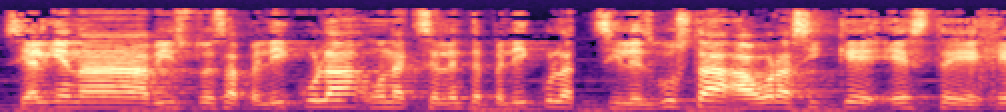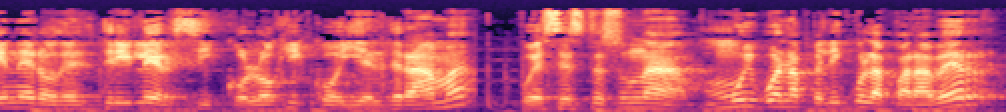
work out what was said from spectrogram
Si alguien ha visto esa película, una excelente película. Si les gusta ahora sí que este género del thriller psicológico y el drama, pues esta es una muy buena película para ver.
